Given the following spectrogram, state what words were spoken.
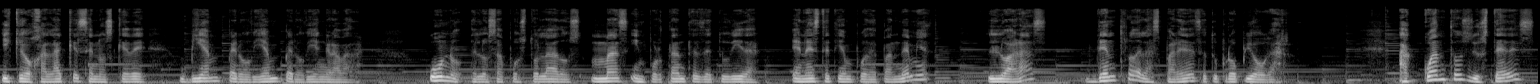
Y que ojalá que se nos quede bien, pero bien, pero bien grabada uno de los apostolados más importantes de tu vida en este tiempo de pandemia, lo harás dentro de las paredes de tu propio hogar. ¿A cuántos de ustedes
